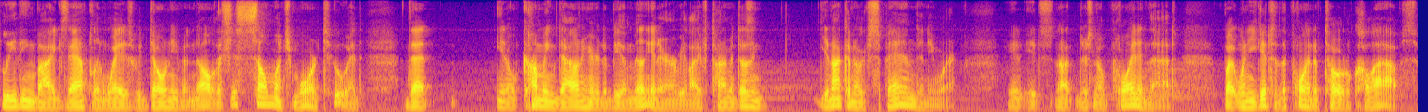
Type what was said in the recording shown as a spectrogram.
leading by example in ways we don't even know. There's just so much more to it that, you know, coming down here to be a millionaire every lifetime, it doesn't you're not going to expand anywhere. It, it's not. There's no point in that. But when you get to the point of total collapse,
